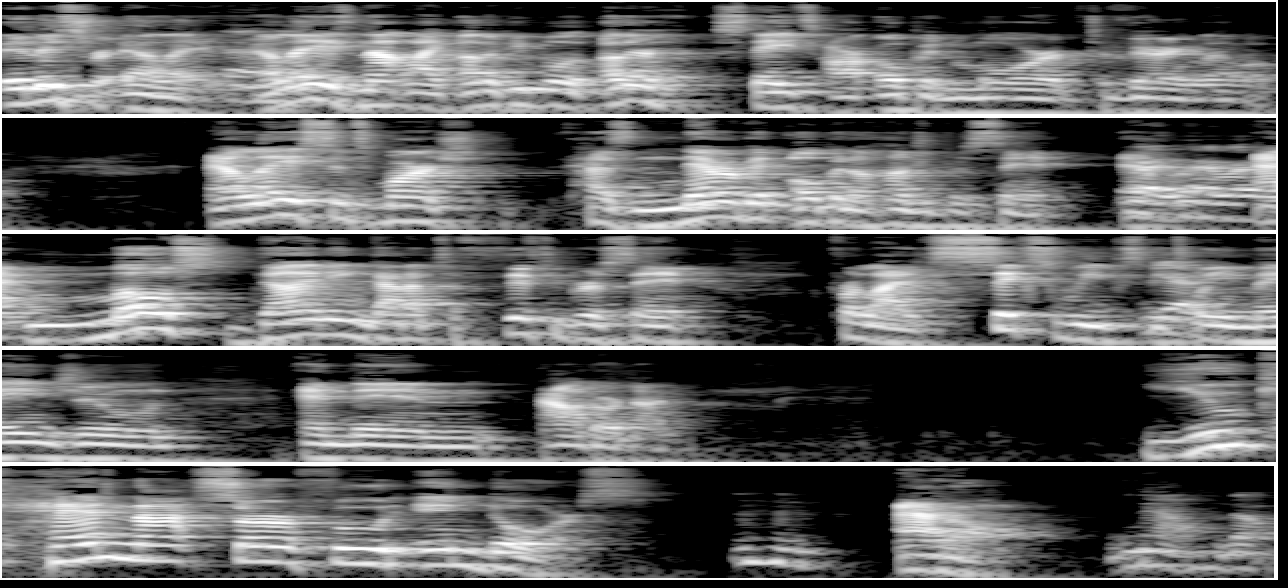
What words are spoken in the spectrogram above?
at least for LA. Uh-huh. LA is not like other people. Other states are open more to varying level. LA since March has never been open 100 percent. Right, right, right, At most, dining got up to 50 percent for like six weeks Yeah. between May and June, and then outdoor dining. You cannot serve food indoors mm-hmm. at all. no, no.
